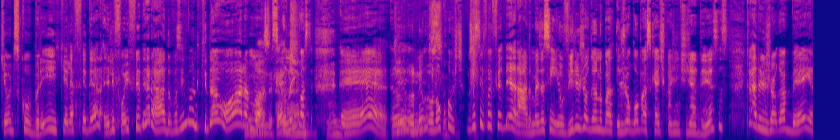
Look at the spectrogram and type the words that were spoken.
que eu descobri que ele é federado. Ele foi federado. Eu falei assim, mano, que da hora, no mano. Basquete? Eu nem gostei. É, eu, eu, eu, não curti. Não sei se foi federado mas assim, eu vi ele jogando. Ele jogou basquete com a gente dia desses. Cara, ele joga bem.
